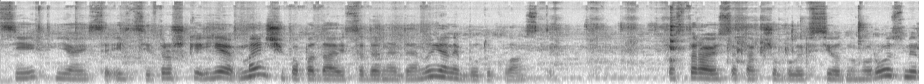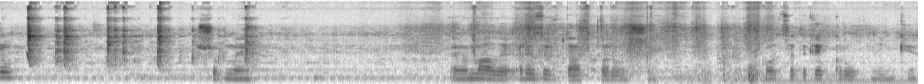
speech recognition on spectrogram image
Ці яйця і ці. Трошки є менші попадаються де-не-де, ну я не буду класти. Постараюся так, щоб були всі одного розміру, щоб ми е, мали результат хороший. Оце таке крупненьке.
